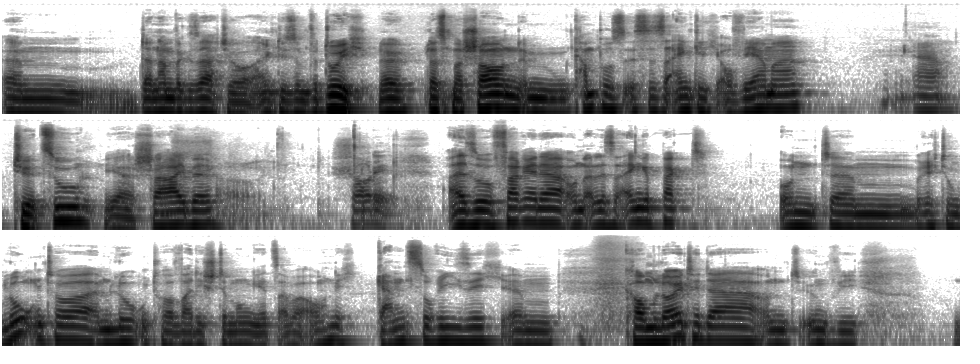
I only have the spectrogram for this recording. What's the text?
Ähm, dann haben wir gesagt, ja, eigentlich sind wir durch. Ne? Lass mal schauen. Im Campus ist es eigentlich auch wärmer. Ja. Tür zu, ja, Scheibe. Schau dir. Also Fahrräder und alles eingepackt und ähm, Richtung Lokentor. Im Lokentor war die Stimmung jetzt aber auch nicht ganz so riesig. Ähm, kaum Leute da und irgendwie äh,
